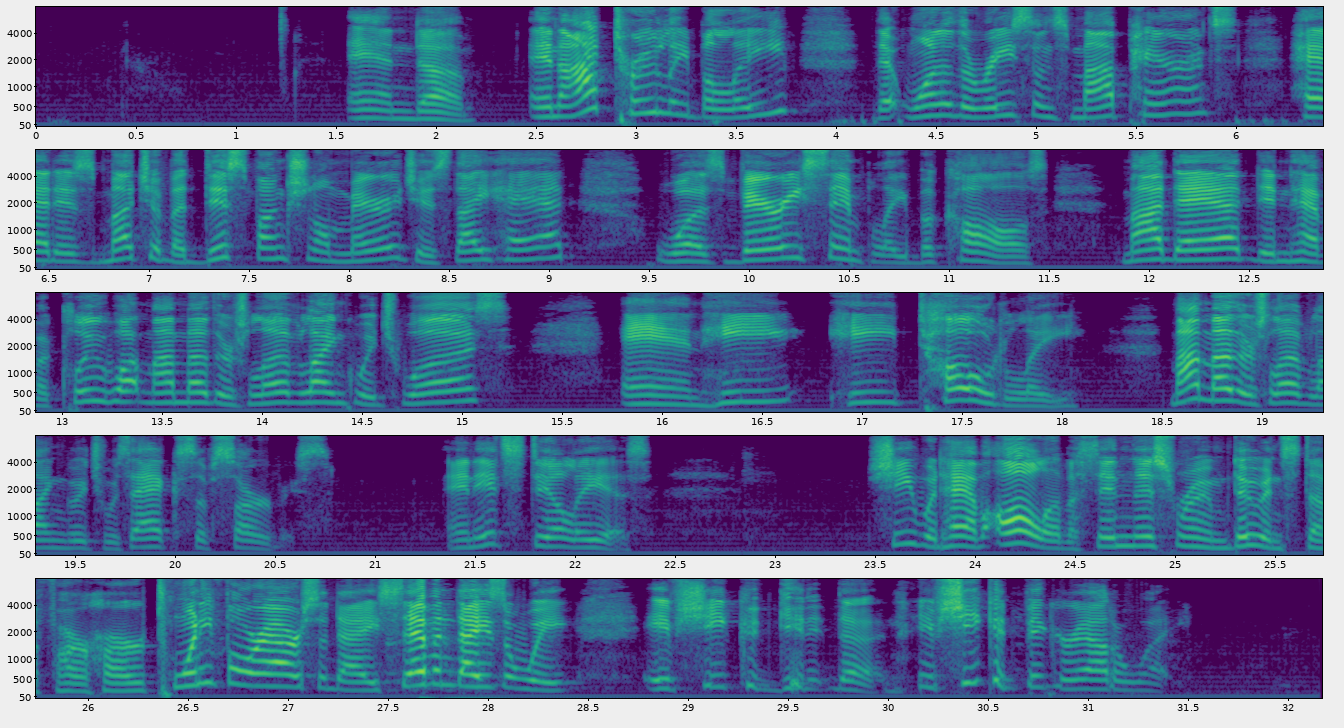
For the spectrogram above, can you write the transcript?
And uh, and I truly believe that one of the reasons my parents had as much of a dysfunctional marriage as they had was very simply because my dad didn't have a clue what my mother's love language was, and he he totally my mother's love language was acts of service, and it still is she would have all of us in this room doing stuff for her 24 hours a day, seven days a week, if she could get it done, if she could figure out a way.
